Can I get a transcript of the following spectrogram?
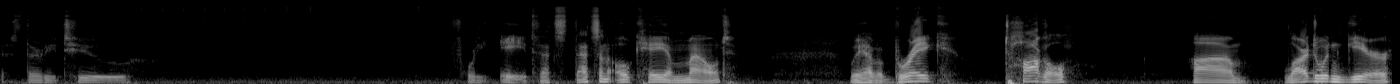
There's 32. 48. That's that's an okay amount. We have a brake toggle. Um large wooden gear,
